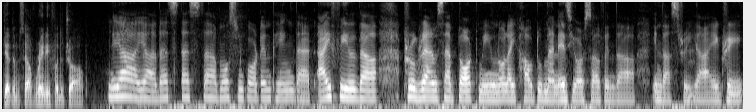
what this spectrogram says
get themselves ready for the job. Yeah yeah that's that's the most important thing that i feel the programs have taught me you know like how to manage yourself in the industry. Yeah i agree.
